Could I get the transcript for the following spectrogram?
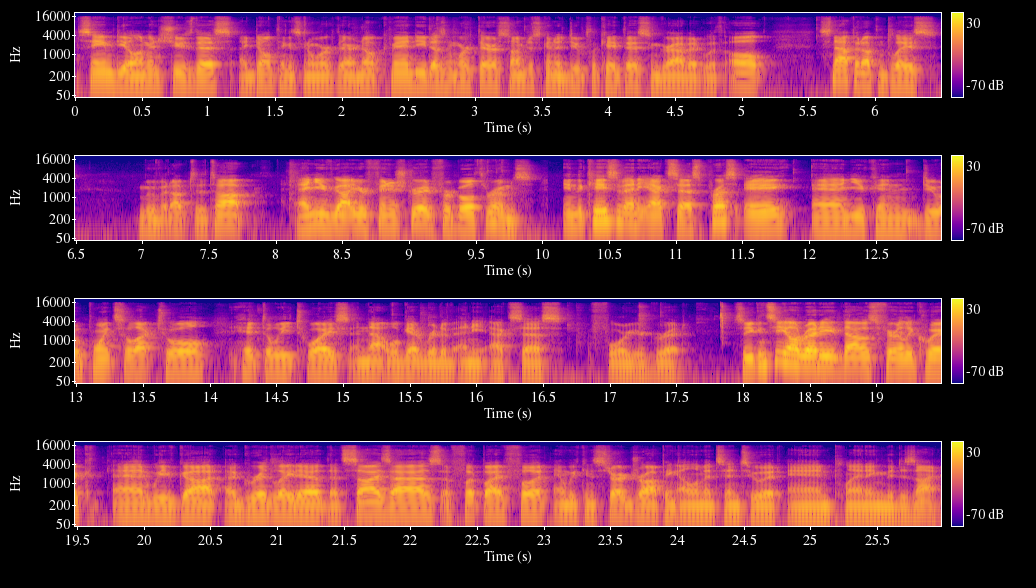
Same deal. I'm going to choose this. I don't think it's going to work there. No, Command D doesn't work there, so I'm just going to duplicate this and grab it with Alt, snap it up in place, move it up to the top, and you've got your finished grid for both rooms. In the case of any excess, press A and you can do a point select tool, hit delete twice, and that will get rid of any excess for your grid. So you can see already that was fairly quick and we've got a grid laid out that's size as, a foot by foot, and we can start dropping elements into it and planning the design.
